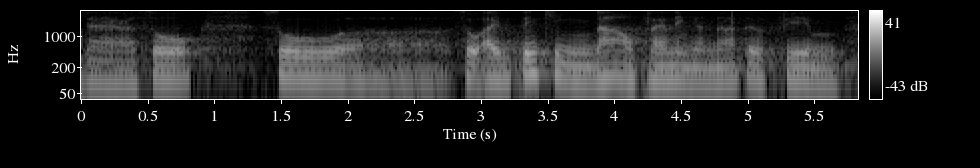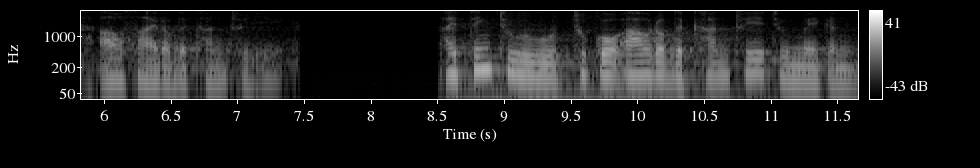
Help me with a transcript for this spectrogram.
there. So, so, uh, so I'm thinking now planning another film outside of the country. I think to, to go out of the country to make an,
